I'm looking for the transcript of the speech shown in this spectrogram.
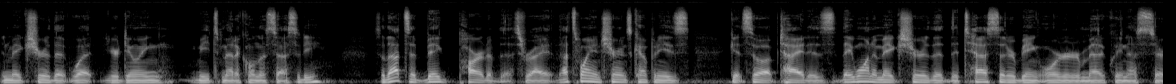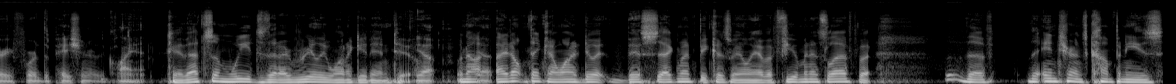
and make sure that what you're doing meets medical necessity. So that's a big part of this, right? That's why insurance companies get so uptight is they want to make sure that the tests that are being ordered are medically necessary for the patient or the client. Okay, that's some weeds that I really want to get into. Yep. Well, not, Yep. I don't think I want to do it this segment because we only have a few minutes left, but the the insurance companies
